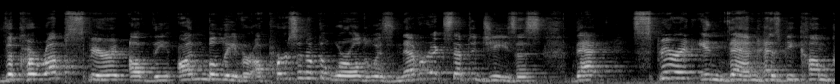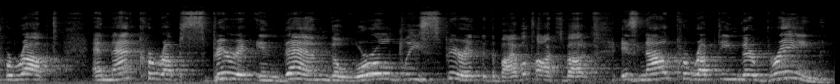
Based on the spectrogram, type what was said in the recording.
The corrupt spirit of the unbeliever, a person of the world who has never accepted Jesus, that spirit in them has become corrupt and that corrupt spirit in them, the worldly spirit that the Bible talks about, is now corrupting their brain.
